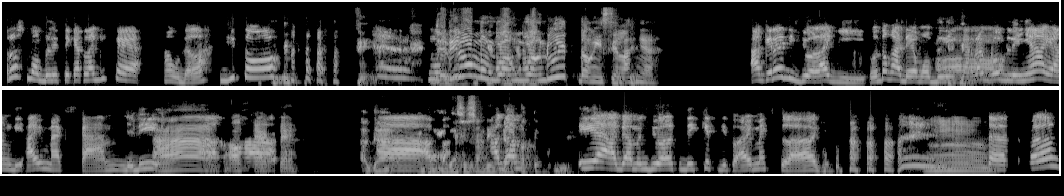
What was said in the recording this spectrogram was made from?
Terus mau beli tiket lagi kayak ah udahlah gitu. Jadi lo membuang-buang duit dong istilahnya. akhirnya dijual lagi untung ada yang mau beli Oh. karena gue belinya yang di IMAX kan. Jadi Ah, oke oke. Agak, Ah, agak, agak susah agak- didapat ya. iya agak menjual sedikit gitu IMAX lah gitu Hmm. Terus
